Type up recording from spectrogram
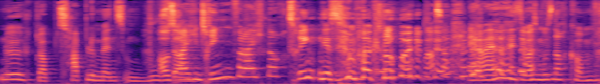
Nö, ich glaube Supplements und Booster. Ausreichend trinken vielleicht noch? Trinken ist immer gut. Wasser? ja, was muss noch kommen?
